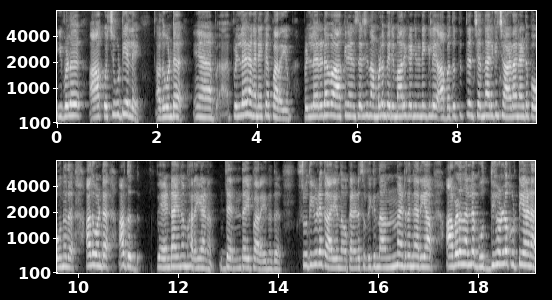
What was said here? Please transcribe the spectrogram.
ഇവൾ ആ കൊച്ചുകുട്ടിയല്ലേ? അതുകൊണ്ട് പിള്ളേരങ്ങനെയൊക്കെ പറയും. പിള്ളേരുടെ വാക്കിനനുസരിച്ച് നമ്മളും പെരുമാറി കഴിഞ്ഞിട്ടുണ്ടെങ്കിൽ അബദ്ധത്തിൽ ചെന്നായിരിക്കും ചാടാനായിട്ട് പോകുന്നത്. അതുകൊണ്ട് അത് വേണ്ട എന്നും പറയാണ്. ഇതെന്തായി പറയുന്നത്? ശ്രുതിയുടെ കാര്യം നോക്കാനായിട്ട് ശ്രുതിക്ക് നന്നായിട്ട് തന്നെ അറിയാം. അവൾ നല്ല ബുദ്ധിയുള്ള കുട്ടിയാണ്.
